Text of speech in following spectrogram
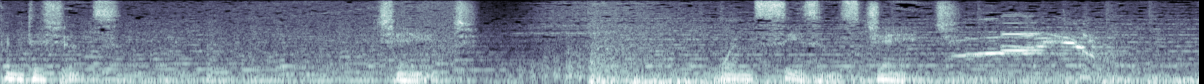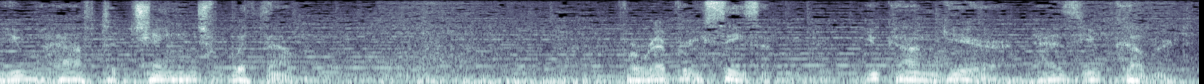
Conditions change. When seasons change, you have to change with them. For every season, Yukon Gear has you covered.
